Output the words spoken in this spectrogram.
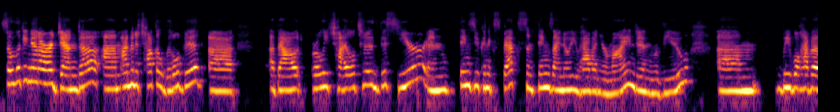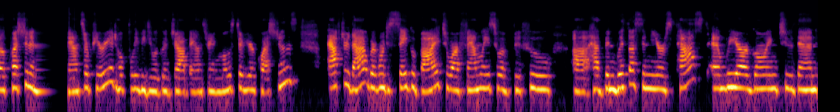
So looking at our agenda, um, I'm going to talk a little bit uh, about early childhood this year and things you can expect, some things I know you have on your mind and review. Um, we will have a question and answer period. Hopefully we do a good job answering most of your questions. After that, we're going to say goodbye to our families who have been, who uh, have been with us in years past, and we are going to then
